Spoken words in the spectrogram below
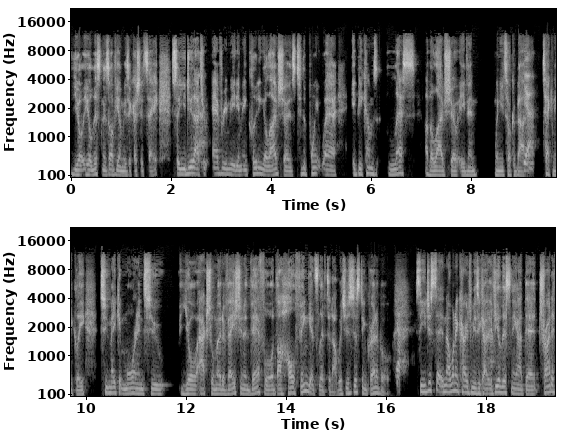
your, your listeners of your music i should say so you do that yeah. through every medium including your live shows to the point where it becomes less of a live show even when you talk about yeah. technically to make it more into your actual motivation and therefore the whole thing gets lifted up which is just incredible yeah. so you just said and i want to encourage music out if you're listening out there try to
